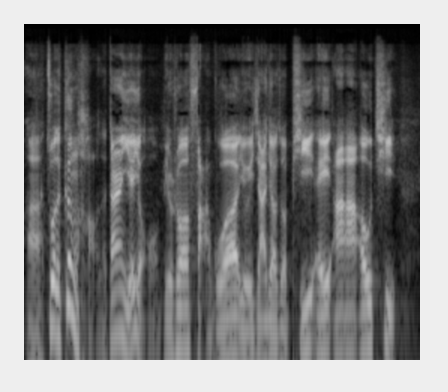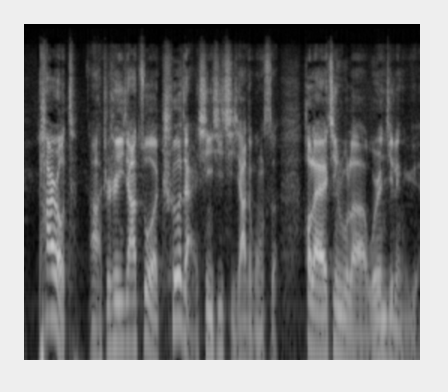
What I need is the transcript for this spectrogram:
啊？做得更好的当然也有，比如说法国有一家叫做 P A R R O T。Parrot 啊，这是一家做车载信息起家的公司，后来进入了无人机领域，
